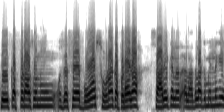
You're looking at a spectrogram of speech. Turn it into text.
ਤੇ ਕੱਪੜਾ ਤੁਹਾਨੂੰ ਦੱਸਿਆ, ਬਹੁਤ ਸੋਹਣਾ ਕੱਪੜਾ ਹੈਗਾ। ਸਾਰੇ ਕਲਰ ਅਲੱਗ-ਅਲੱਗ ਮਿਲਣਗੇ।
